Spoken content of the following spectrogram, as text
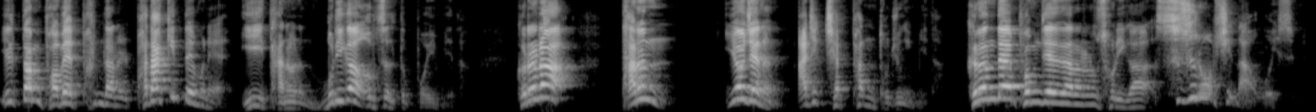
일단 법의 판단을 받았기 때문에 이 단어는 무리가 없을 듯 보입니다. 그러나 다른 여죄는 아직 재판 도중입니다. 그런데 범죄자라는 소리가 스스럼 없이 나오고 있습니다.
